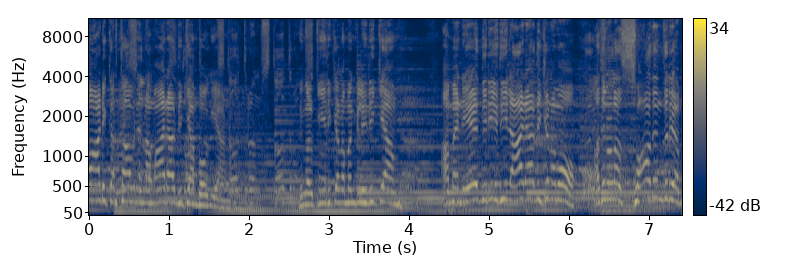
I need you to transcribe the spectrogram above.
പാടി കർത്താവിനെ നാം ആരാധിക്കാൻ പോവുകയാണ്. നിങ്ങൾക്ക് ഇരിക്കണമെങ്കിൽ ഇരിക്കാം. അവൻ ഏത് രീതിയിൽ ആരാധിക്കണമോ അതിനുള്ള സ്വാതന്ത്ര്യം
